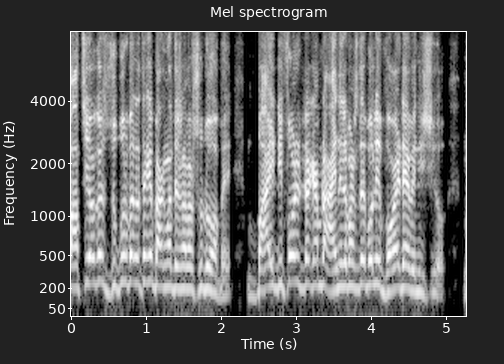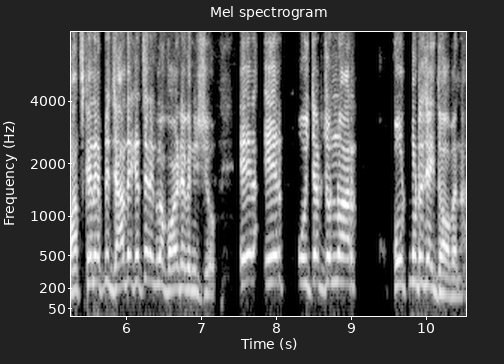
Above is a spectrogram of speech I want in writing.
পাঁচই আগস্ট দুপুরবেলা থেকে বাংলাদেশ আবার শুরু হবে। বাই ডিফল্ট এটাকে আমরা আইনের ভাষাতে বলি ভয়েড অ্যাভেনিশিও মাঝখানে আপনি যা দেখেছেন এগুলো ভয়েড অ্যাভেনিশিও এর এর ওইটার জন্য আর কোর্ট মোটে যাইতে হবে না।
